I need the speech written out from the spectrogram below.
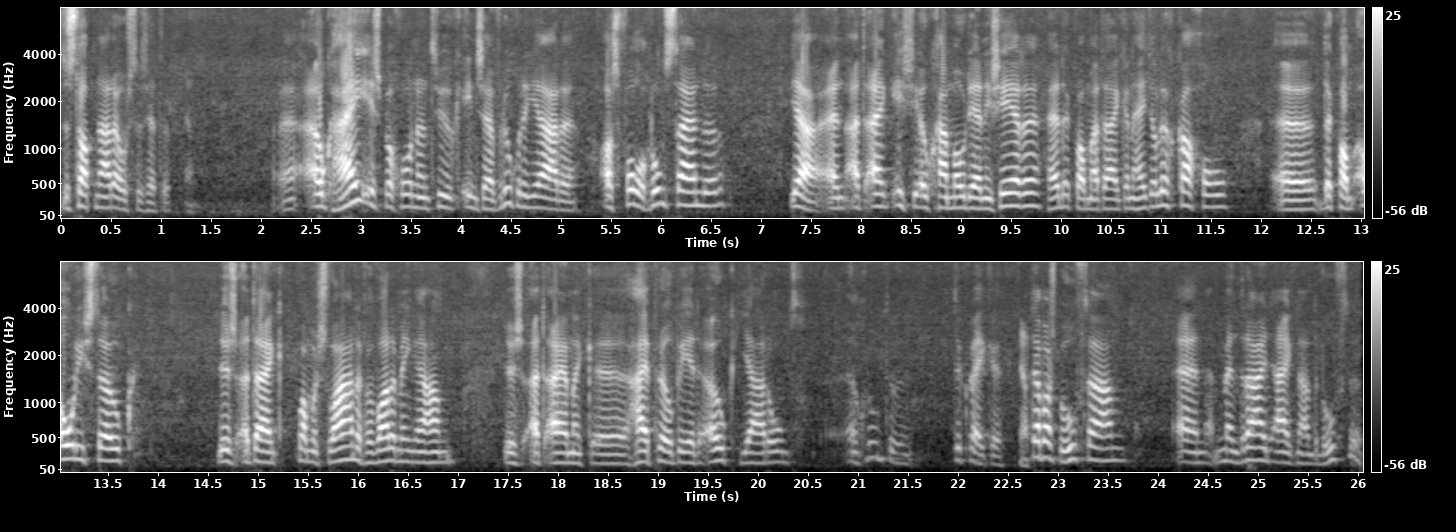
de stap naar Roos te zetten. Ja. Eh, ook hij is begonnen natuurlijk in zijn vroegere jaren als volle grondstuinder. Ja, en uiteindelijk is hij ook gaan moderniseren. Er kwam uiteindelijk een hete luchtkachel, eh, er kwam oliestook. Dus uiteindelijk kwam er zware verwarming aan. Dus uiteindelijk, eh hij probeerde ook jaar rond een groente te kweken. Ja. Daar was behoefte aan. En men draaide eigenlijk naar de behoefte.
